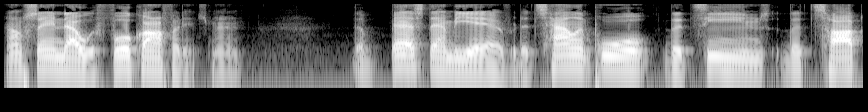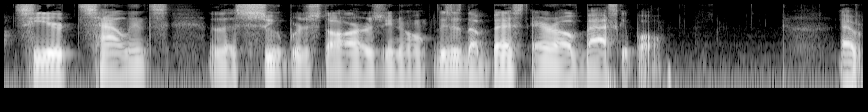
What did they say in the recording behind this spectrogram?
And I'm saying that with full confidence, man. The best NBA ever. The talent pool, the teams, the top tier talents, the superstars, you know. This is the best era of basketball ever.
